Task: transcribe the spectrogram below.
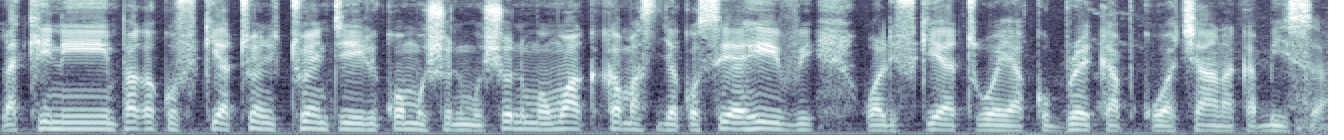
lakini mpaka kufikia 2020 ilikuwa mwishoni mwishoni mwa mwaka kama sijakosea hivi, walifikia hatua ya ku break up, kuachana kabisa.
